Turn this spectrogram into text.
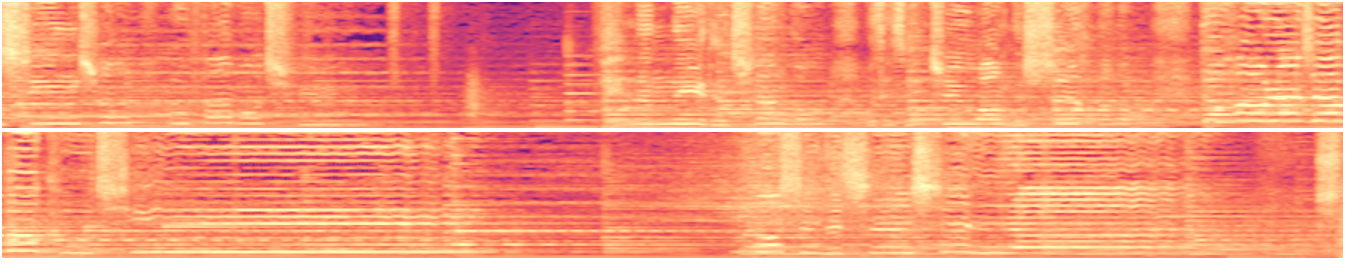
心中，无法抹去。为了你的承诺，我在最绝望的时候都忍着不哭泣。陌生的城市啊，熟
